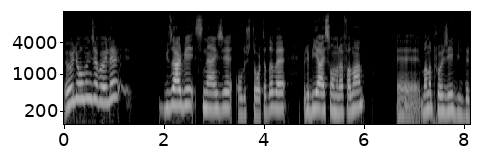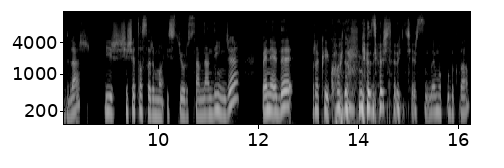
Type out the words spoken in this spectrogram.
öyle olunca böyle güzel bir sinerji oluştu ortada ve böyle bir ay sonra falan e, bana projeyi bildirdiler. Bir şişe tasarımı istiyoruz senden deyince ben evde rakıyı koydum gözyaşları içerisinde mutluluktan.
